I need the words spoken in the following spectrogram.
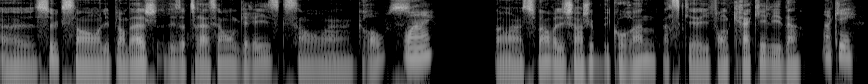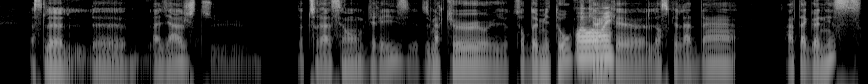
Euh, ceux qui sont les plombages, les obturations grises qui sont euh, grosses, ben, souvent on va les changer pour des couronnes parce qu'ils font craquer les dents. OK. Parce que l'alliage du- de l'obturation grise, il y a du mercure, il y a toutes sortes de métaux. Puis Ouais, ouais, quand ouais. que- lorsque la dent antagoniste,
